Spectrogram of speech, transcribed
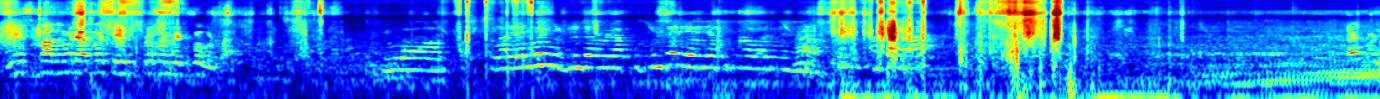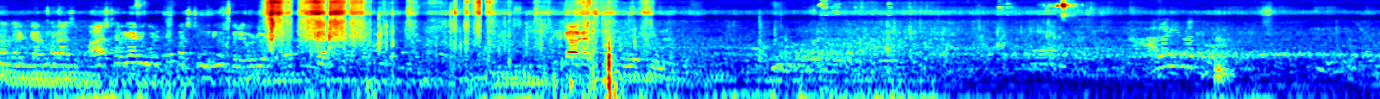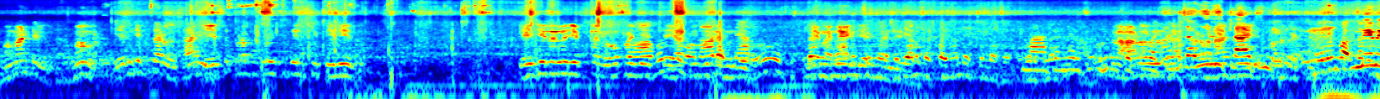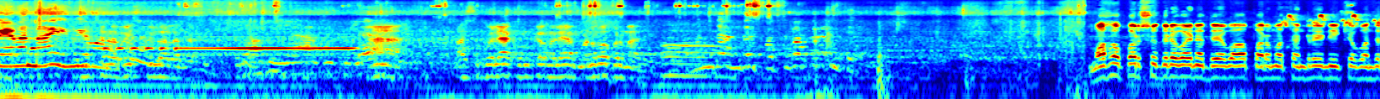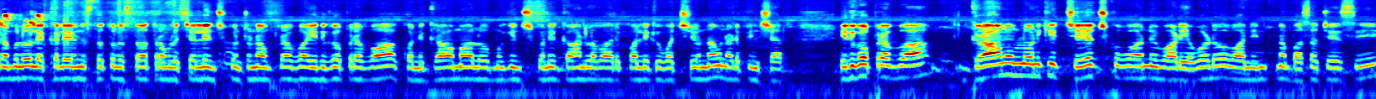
యేసు పాదము లేకపోతే యేసు ప్రభు పెట్టుకోకూడదా? ఇప్పుడు అందరికి కర్మరాజు పాస్టర్ గారిని కొడితే ఫస్ట్ మురిగిపోయి ఎవడు మమ్మంటే ధర్మం ఏం చెప్తారు ఒకసారి యేసు ప్రభు గురించి తెలిసి తెలియదు కేజీలలో చెప్తారు ఓపెన్ చేస్తే యాభై మంది ముందు. ఏమన్నా మహాపరిశుద్ధుడమైన దేవ పరమ తండ్రి నీకే వందనములు లెక్కలేని స్థుతులు స్తోత్రములు చెల్లించుకుంటున్నాం ప్రభా. ఇదిగో ప్రభా కొన్ని గ్రామాలు ముగించుకొని గాండ్ల వారి పల్లికి వచ్చి ఉన్నాం నడిపించారు. ఇదిగో ప్రభా గ్రామంలోనికి చేర్చుకోవాలని వాడు ఎవడో వాని ఇంటిన బస చేసి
